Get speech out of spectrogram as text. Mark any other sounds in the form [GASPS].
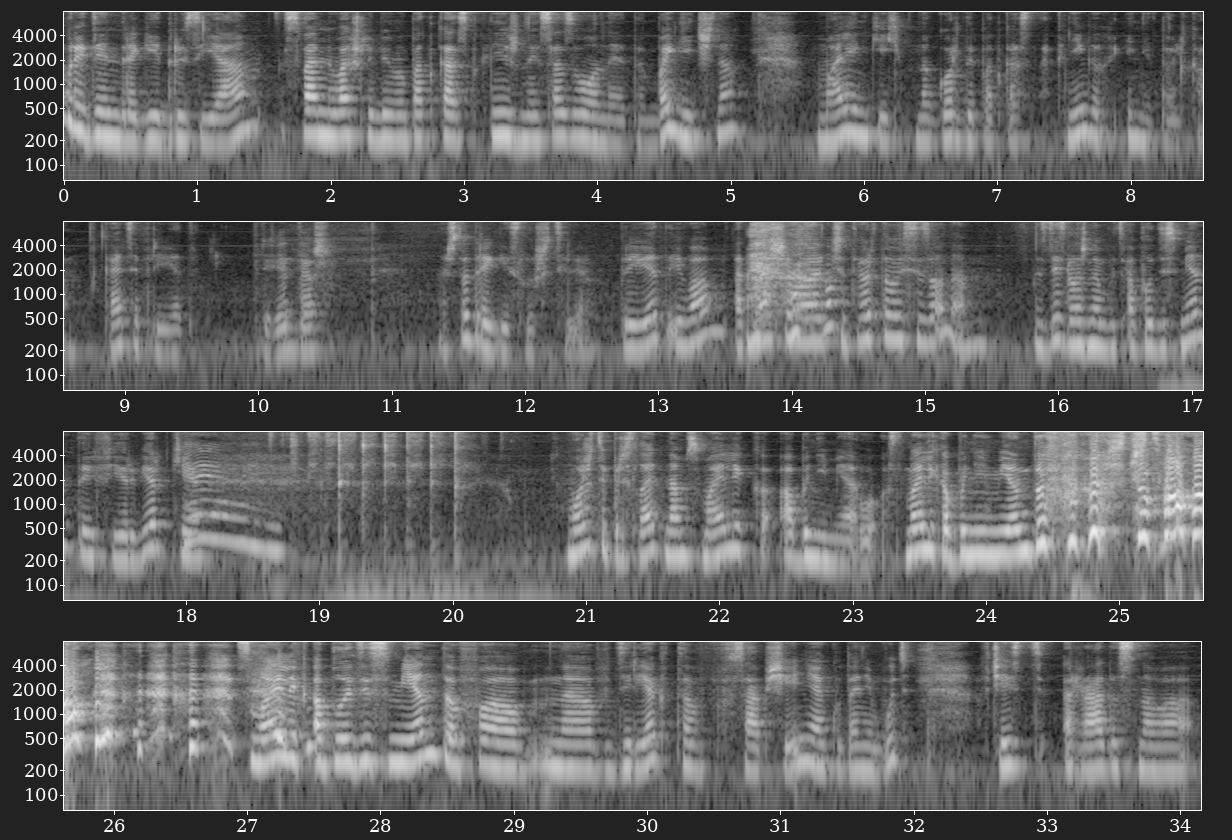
Добрый день, дорогие друзья! С вами ваш любимый подкаст «Книжные созвоны». Это «Богично». Маленький, но гордый подкаст о книгах и не только. Катя, привет! Привет, Даш! Ну что, дорогие слушатели, привет и вам от нашего [LAUGHS] четвертого сезона. Здесь должны быть аплодисменты, фейерверки. Можете прислать нам смайлик абонемент... Смайлик абонементов. [LAUGHS] Что? Смайлик аплодисментов а, в директ, в сообщение куда-нибудь в честь радостного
